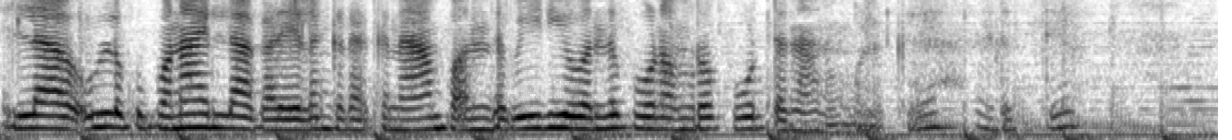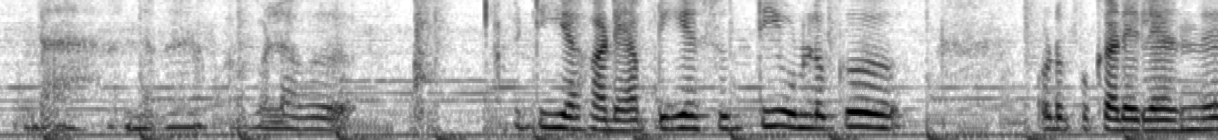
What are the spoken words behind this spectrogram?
எல்லா உள்ளுக்கு போனால் எல்லா கடையிலும் கிடக்கு. நான் இப்போ அந்த வீடியோ வந்து போன முறை போட்டேன் நான் உங்களுக்கு. எடுத்து. இந்த அந்த பாருங்க அவ்வளவு பெரிய கடை. அப்படியே சுற்றி உள்ளுக்கு உடுப்பு கடையிலேருந்து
